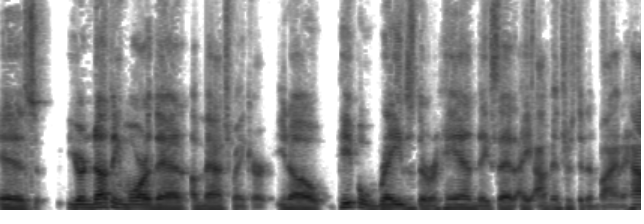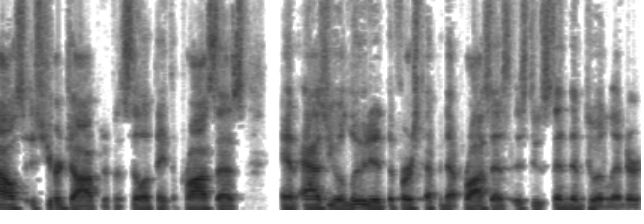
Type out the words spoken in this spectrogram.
is you're nothing more than a matchmaker. You know, people raised their hand. They said, Hey, I'm interested in buying a house. It's your job to facilitate the process. And as you alluded, the first step in that process is to send them to a lender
